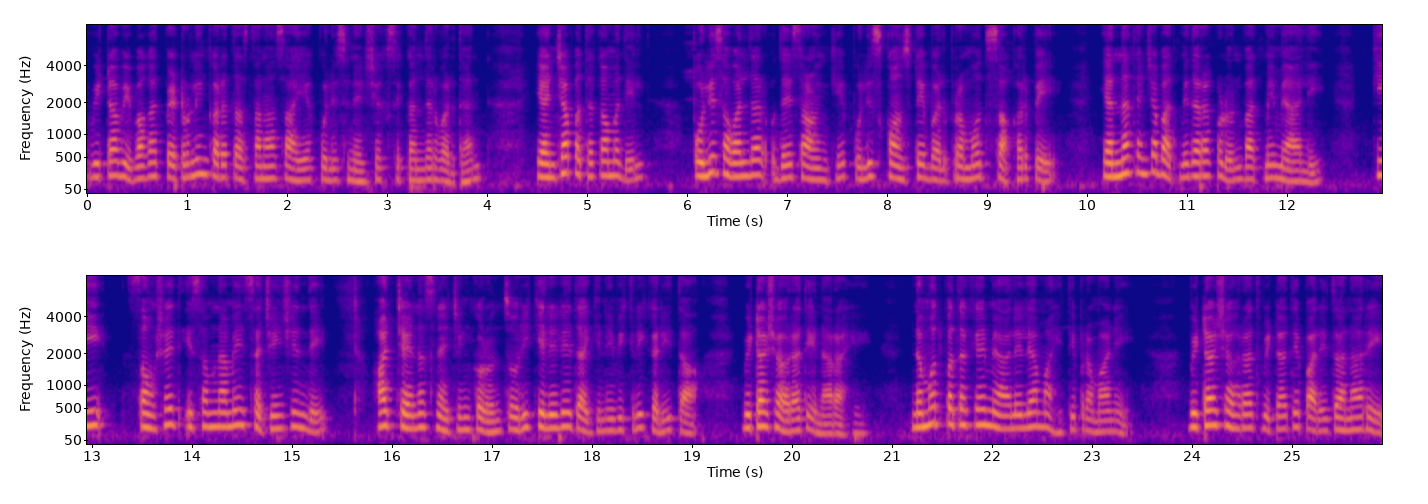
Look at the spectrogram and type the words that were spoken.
विटा विभागात पेट्रोलिंग करत असताना सहाय्यक पोलीस निरीक्षक सिकंदर वर्धन यांच्या पथकामधील पोलीस हवालदार उदय साळुंखे पोलीस कॉन्स्टेबल प्रमोद साखरपे यांना त्यांच्या बातमीदाराकडून बातमी मिळाली की संशयित इसमनामे सचिन शिंदे हा चैन स्नॅचिंग करून चोरी केलेले दागिने विक्रीकरिता विटा शहरात येणार आहे. नमूद पथके मिळालेल्या माहितीप्रमाणे विटा शहरात विटा ते पारी जाणारे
